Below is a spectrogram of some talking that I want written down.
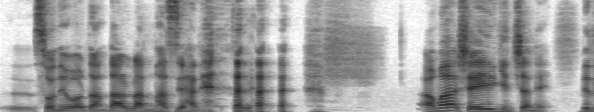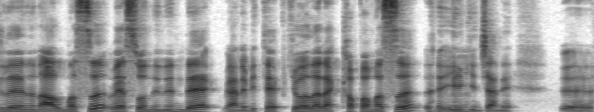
E, Sony oradan darlanmaz yani. Tabii. Ama şey ilginç hani birilerinin alması ve Sony'nin de yani bir tepki olarak kapaması ilginç hani e,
